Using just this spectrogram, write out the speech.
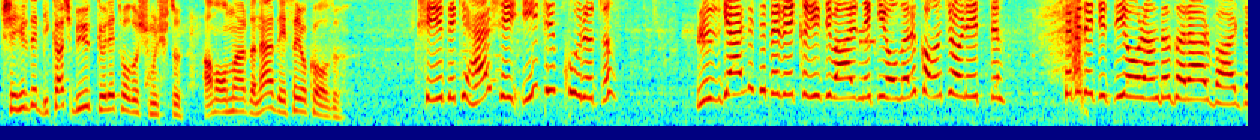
Şehirde birkaç büyük gölet oluşmuştu ama onlar da neredeyse yok oldu. Şehirdeki her şey iyice kurudu. Rüzgarlı tepe ve kıyı civarındaki yolları kontrol ettim. Tepede ciddi oranda zarar vardı.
